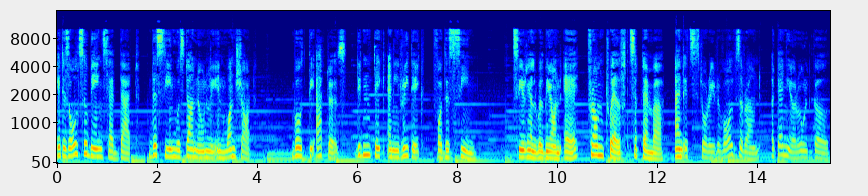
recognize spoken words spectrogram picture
It is also being said that this scene was done only in one shot. Both the actors didn't take any retake for this scene. Serial will be on air from 12th September, and its story revolves around a 10 year old girl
